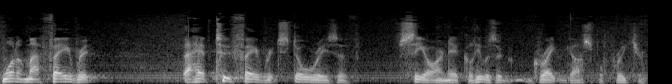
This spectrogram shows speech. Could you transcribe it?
One of my favorite I have two favorite stories of C.R. Nichol. He was a great gospel preacher.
